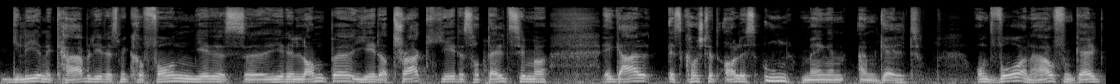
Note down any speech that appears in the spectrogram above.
geliehene Kabel, jedes Mikrofon, jedes, äh, jede Lampe, jeder Truck, jedes Hotelzimmer, egal, es kostet alles Unmengen an Geld. Und wo ein Haufen Geld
